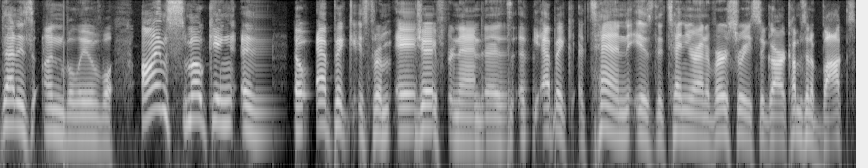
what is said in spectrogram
That is unbelievable. I'm smoking. A, so Epic is from AJ Fernandez. The Epic 10 is the 10 year anniversary cigar. Comes in a box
